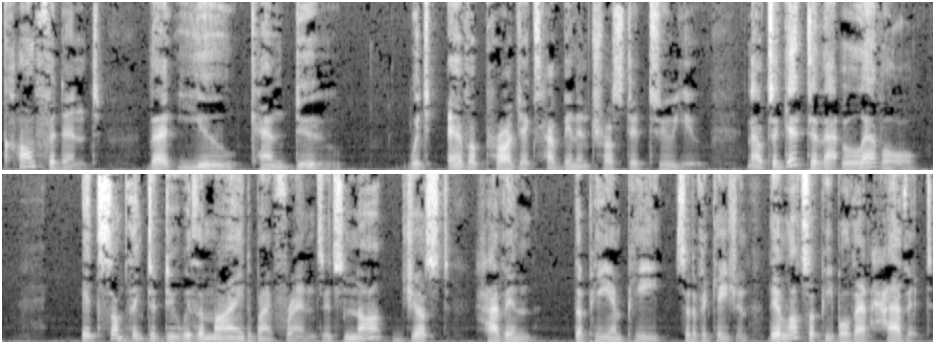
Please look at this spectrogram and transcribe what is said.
confident that you can do whichever projects have been entrusted to you. Now, to get to that level, it's something to do with the mind, my friends. It's not just having the PMP certification. There are lots of people that have it,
